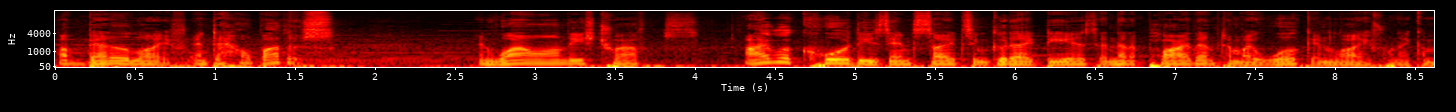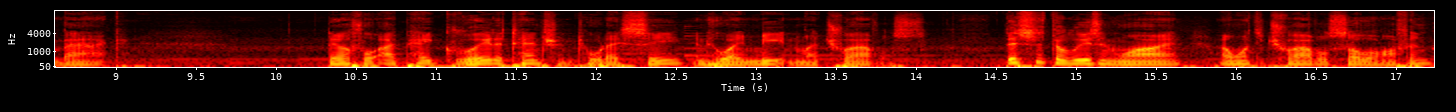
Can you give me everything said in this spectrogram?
a better life and to help others. And while on these travels, I record these insights and good ideas and then apply them to my work and life when I come back. Therefore, I pay great attention to what I see and who I meet in my travels. This is the reason why I want to travel so often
